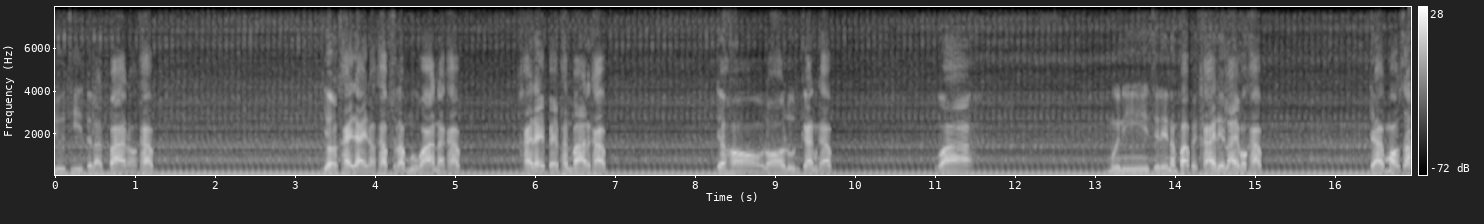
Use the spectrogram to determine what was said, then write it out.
อยู่ที่ตลาดป้าเนาะครับยอดขายได้นะครับสำหรับเมื่อวานนะครับขายได้แปดพันบาทครับ เดี๋ยวเรารอลุ้นกันครับ ว่า มือนี้เสด็น้ำปลาไปขายได้หลายบ่ครับ จากเมาส์ซา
